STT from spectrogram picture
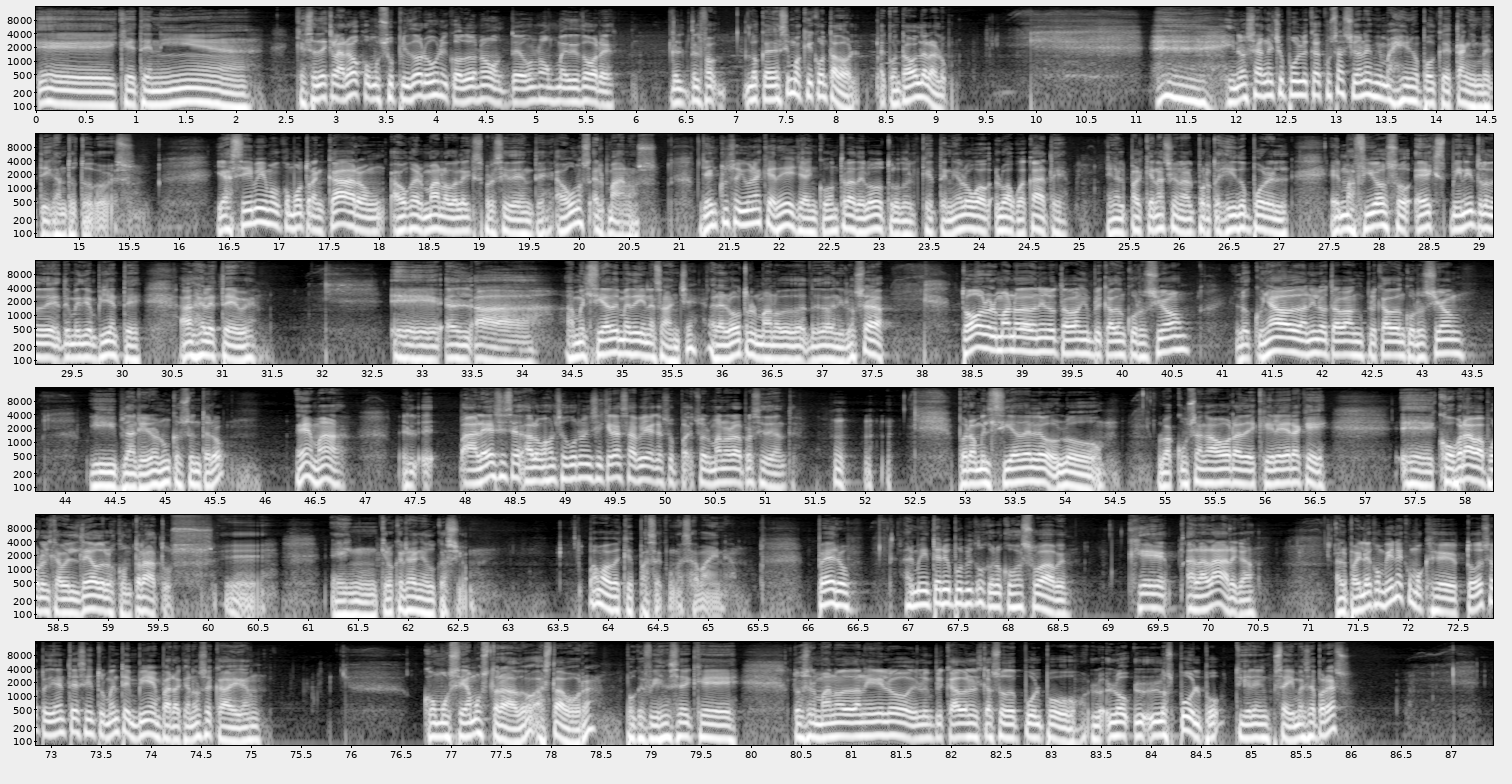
eh, que tenía que se declaró como suplidor único de uno de unos medidores del, lo que decimos aquí contador, el contador de la luz. Y no se han hecho públicas acusaciones, me imagino, porque están investigando todo eso. Y así mismo como trancaron a un hermano del expresidente, a unos hermanos. Ya incluso hay una querella en contra del otro, del que tenía los lo aguacates en el Parque Nacional, protegido por el, el mafioso ex ministro de, Medio Ambiente, Ángel Esteve, eh, a, a de Medina Sánchez, el otro hermano de, de Danilo. O sea, todos los hermanos de Danilo estaban implicados en corrupción, los cuñados de Danilo estaban implicados en corrupción y Danilo nunca se enteró. Es más, el, eh, Alexis a lo mejor seguro ni siquiera sabía que su, hermano era el presidente. Pero a Milciade lo, lo, lo, acusan ahora de que él era que eh, cobraba por el cabildeo de los contratos. Eh, en, creo que era en educación. Vamos a ver qué pasa con esa vaina. Pero al Ministerio Público que lo coja suave, que a la larga al país le conviene como que todo ese expediente se instrumenten bien para que no se caigan como se ha mostrado hasta ahora, porque fíjense que los hermanos de Danilo y lo implicado en el caso de Pulpo, los Pulpo tienen seis meses para eso.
